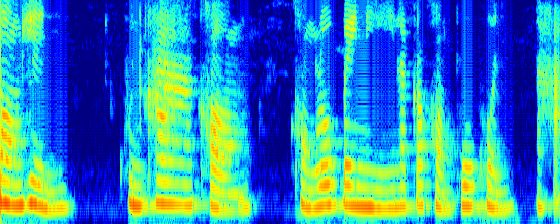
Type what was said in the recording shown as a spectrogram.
มองเห็นคุณค่าของของโลกใบนี้แล้วก็ของผู้คนนะคะ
